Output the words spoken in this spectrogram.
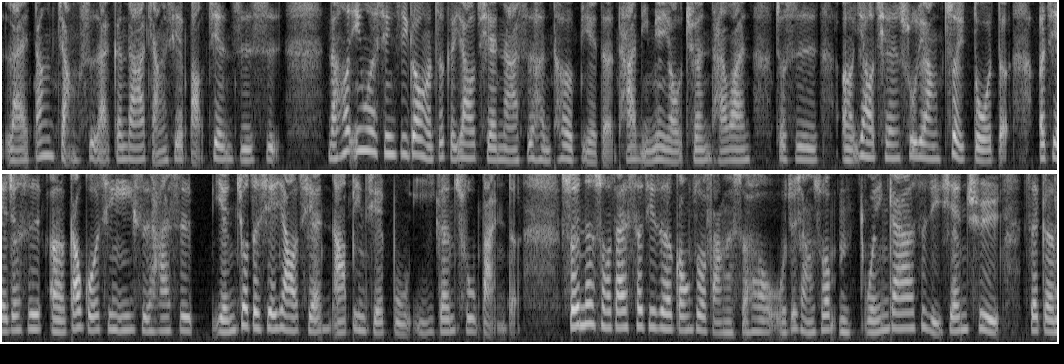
来当讲师，来跟大家讲一些保健知识。然后因为星济公的这个药签呢是很特别的，它里面有全台湾就是呃药签数量最多的，而且就是呃高国清医师他是研究这些药签，然后并且补遗跟出版的。所以那时候在设计这个工作坊的时候，我就想说，嗯，我应该要自己先去这个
